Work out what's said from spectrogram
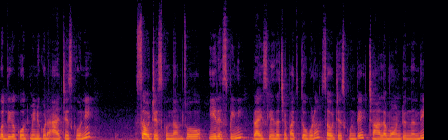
కొద్దిగా కొత్తిమీర కూడా యాడ్ చేసుకొని సర్వ్ చేసుకుందాం. సో ఈ రెసిపీని రైస్ లేదా చపాతీతో కూడా సర్వ్ చేసుకుంటే చాలా బాగుంటుందండి.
